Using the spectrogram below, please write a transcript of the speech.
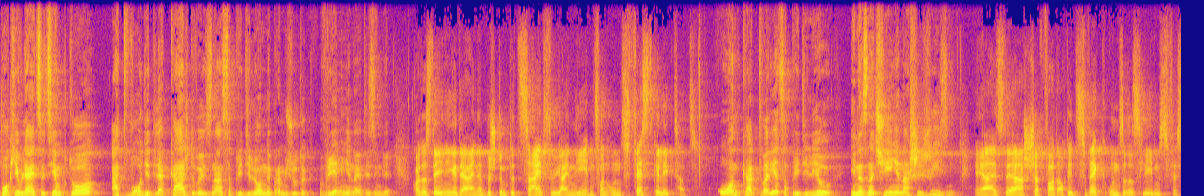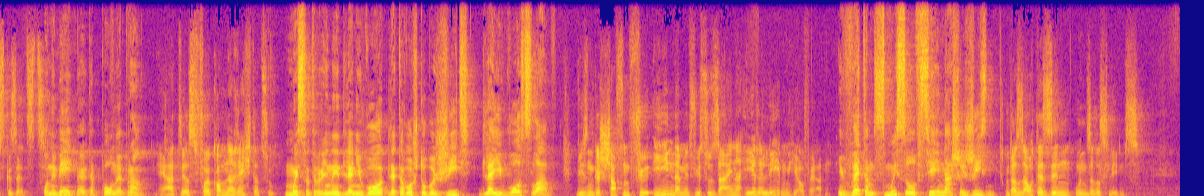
Бог является тем, кто отводит для каждого из нас определенный промежуток времени на этой земле. Gott ist derjenige, der eine bestimmte Zeit für einen jeden von uns festgelegt hat. Он, как Творец, определил и назначение нашей жизни. Er als der Schöpfer hat auch den Zweck unseres Lebens festgesetzt. Он имеет на это полное право. Er hat das vollkommene Recht dazu. Мы сотворены для Него, для того, чтобы жить для Его славы. Wir sind geschaffen für ihn, damit wir zu seiner Ehre leben hier auf Erden. И в этом смысл всей нашей жизни. Und das ist auch der Sinn unseres Lebens.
